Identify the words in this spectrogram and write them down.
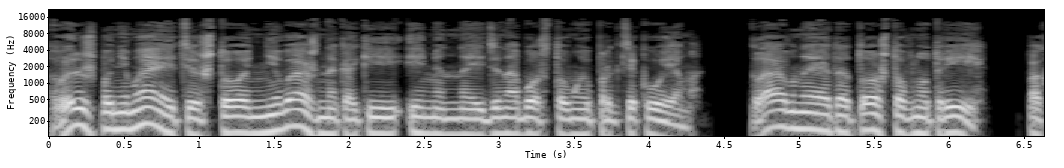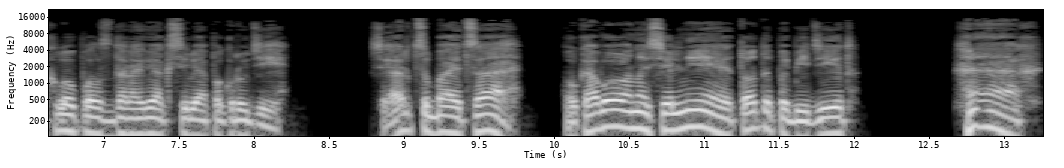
«Вы же понимаете, что неважно, какие именно единоборства мы практикуем. Главное — это то, что внутри, похлопал здоровяк себя по груди. «Сердце бойца! У кого оно сильнее, тот и победит!» «Ах,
